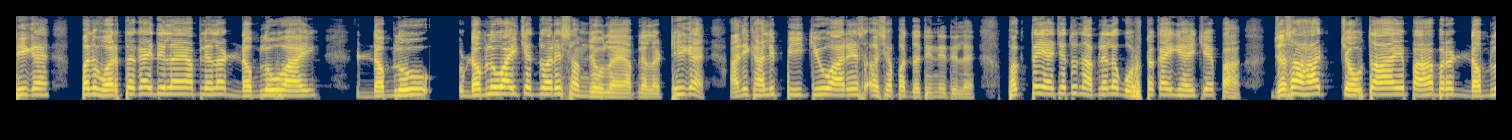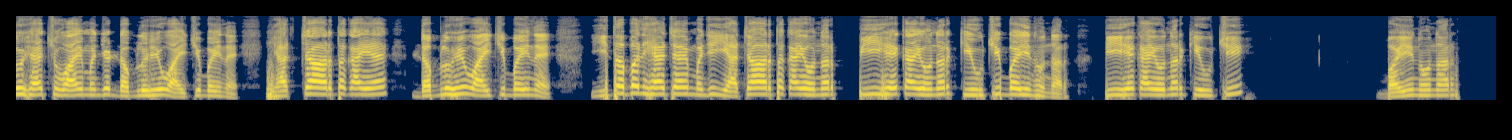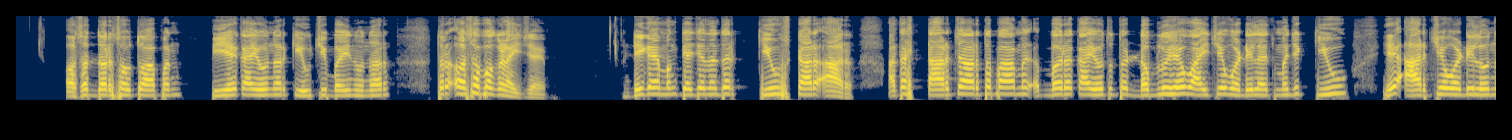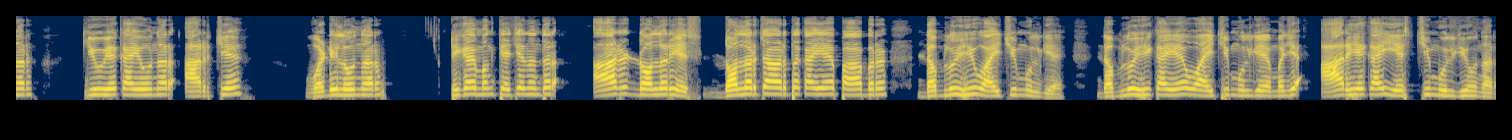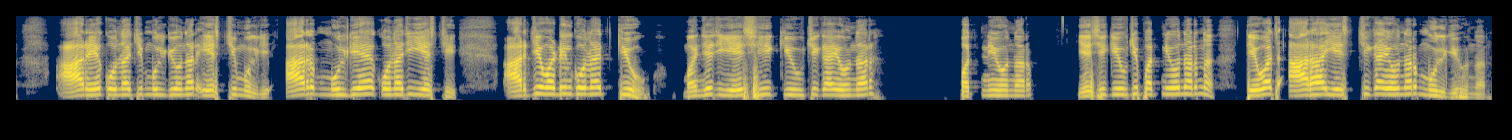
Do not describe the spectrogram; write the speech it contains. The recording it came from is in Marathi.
ठीक आहे? पण वरतं काय दिलं आहे आपल्याला डब्ल्यू वाय डब्ल्यू डब्ल्यू वायच्या द्वारे समजवलं आहे आपल्याला. ठीक आहे? आणि खाली पी क्यू आर एस अशा पद्धतीने दिलं आहे फक्त याच्यातून आपल्याला गोष्ट काय घ्यायची आहे पहा. जसा हा चौथा आहे पहा बरं. डब्ल्यू ह्याच वाय म्हणजे डब्ल्यू ही वायची बहीण आहे. ह्याचा अर्थ काय आहे? डब्ल्यू ही वायची बहीण आहे. इथं पण ह्याच आहे. म्हणजे याचा अर्थ काय होणार? पी हे काय होणार? क्यूची बहीण होणार. पी हे काय होणार? क्यूची बहीण होणार. असंच दर्शवतो आपण. पी हे काय होणार? क्यूची बहीण होणार. तर असं पकडायचं आहे. ठीक आहे मग त्याच्यानंतर क्यू स्टार आर आता स्टारचा अर्थ पहा बरं काय होतं तर डब्ल्यू हे वायचे वडील आहेत. म्हणजे क्यू हे आरचे वडील होणार. क्यू हे काय होणार? आरचे वडील होणार. ठीक आहे मग त्याच्यानंतर आर डॉलर येस डॉलरचा अर्थ काय आहे? पहा बरं. डब्ल्यू ही वायची मुलगी आहे. डब्ल्यू ही काय आहे? वायची मुलगी आहे. म्हणजे आर हे काय? एसची मुलगी होणार. आर हे कोणाची मुलगी होणार? एसची मुलगी. आर मुलगी आहे कोणाची? एसची आरचे वडील कोण आहेत? क्यू म्हणजेच एस ही क्यूची काय होणार? पत्नी होणार. एस ही क्यूची पत्नी होणार ना? तेव्हाच आर हा एसची काय होणार? मुलगी होणार.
